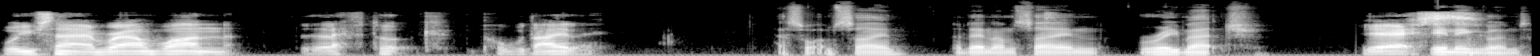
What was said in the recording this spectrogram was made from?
What are you saying? Round one, left hook, Paul Daly. That's what I'm saying. And then I'm saying rematch Yes. in England.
